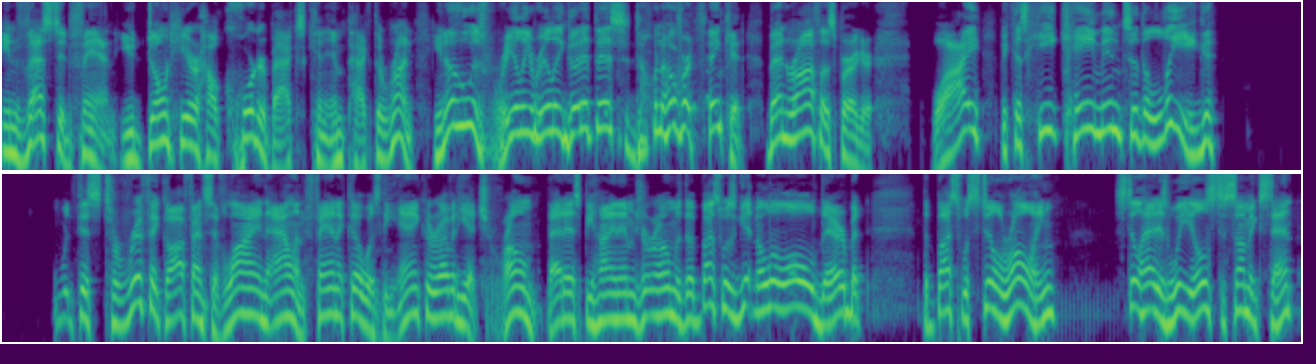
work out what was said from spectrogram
invested fan, you don't hear how quarterbacks can impact the run. You know who is really, really good at this? Don't overthink it. Ben Roethlisberger. Why? Because he came into the league with this terrific offensive line. Alan Faneca was the anchor of it. He had Jerome Bettis behind him. Jerome, the bus was getting a little old there, but the bus was still rolling, still had his wheels to some extent.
